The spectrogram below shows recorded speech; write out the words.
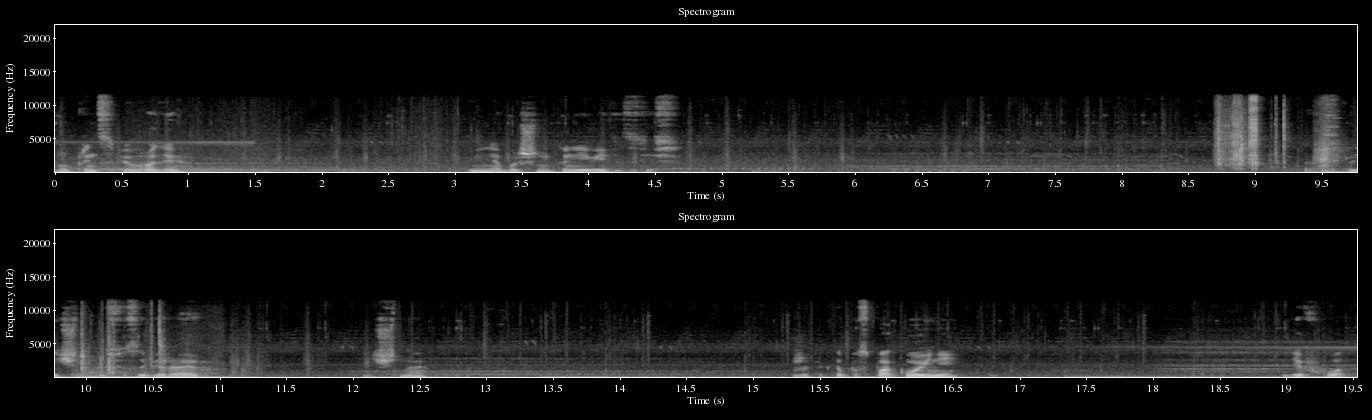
Ну, в принципе, вроде меня больше никто не видит здесь. Так, отлично, все забираю. Отлично. Уже как-то поспокойней. Где вход?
